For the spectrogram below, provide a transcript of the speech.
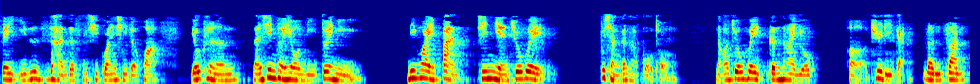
非一日之寒的夫妻关系的话，有可能男性朋友你对你另外一半今年就会不想跟他沟通，然后就会跟他有呃距离感、冷战。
